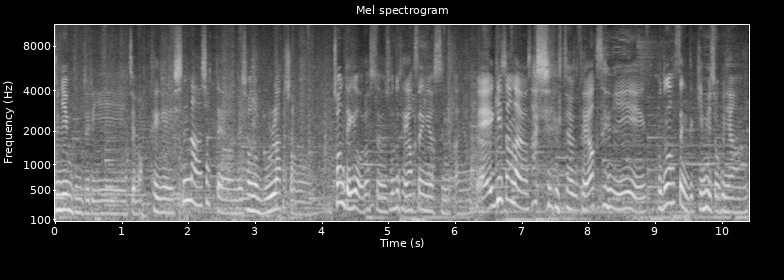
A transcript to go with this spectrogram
군인분들이 이제 막 되게 신나하셨대요. 근데 저는 몰랐죠. 전 되게 어렸어요. 저도 대학생이었으니까요. 애기잖아요, 사실. 저 대학생이 고등학생 느낌이죠. 그냥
